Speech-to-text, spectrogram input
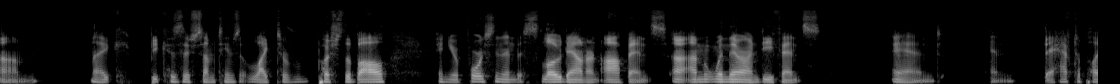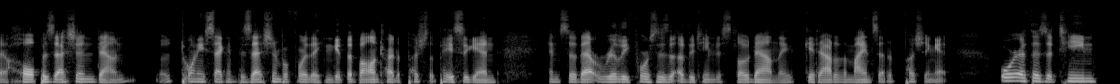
Um, like because there's some teams that like to push the ball, and you're forcing them to slow down on offense. Uh, I mean, when they're on defense, and and they have to play a whole possession down a 20 second possession before they can get the ball and try to push the pace again. And so that really forces the other team to slow down. They get out of the mindset of pushing it or if there's a team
